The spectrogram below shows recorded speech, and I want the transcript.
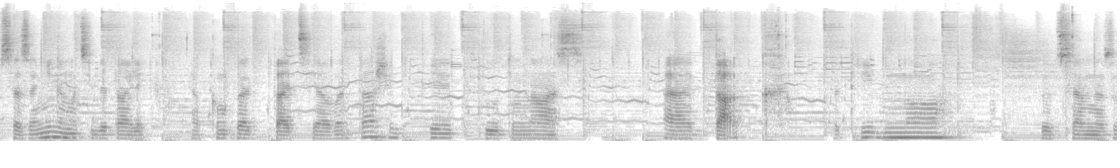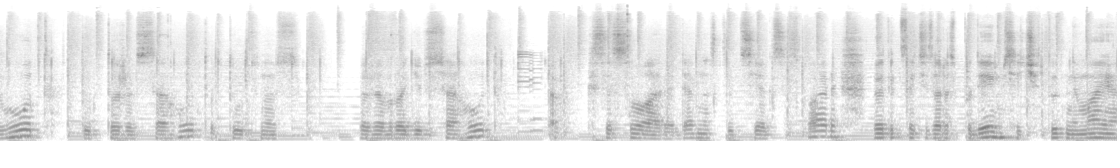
все замінимо ці деталі. Комплектація вантажівки. Тут у нас е, так, потрібно. Тут все в нас гуд, тут теж все гуд, тут у нас теж вроді все гуд. Так, аксесуари. Де в нас тут ці аксесуари? Давайте, кстати, зараз подивимося, чи тут немає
